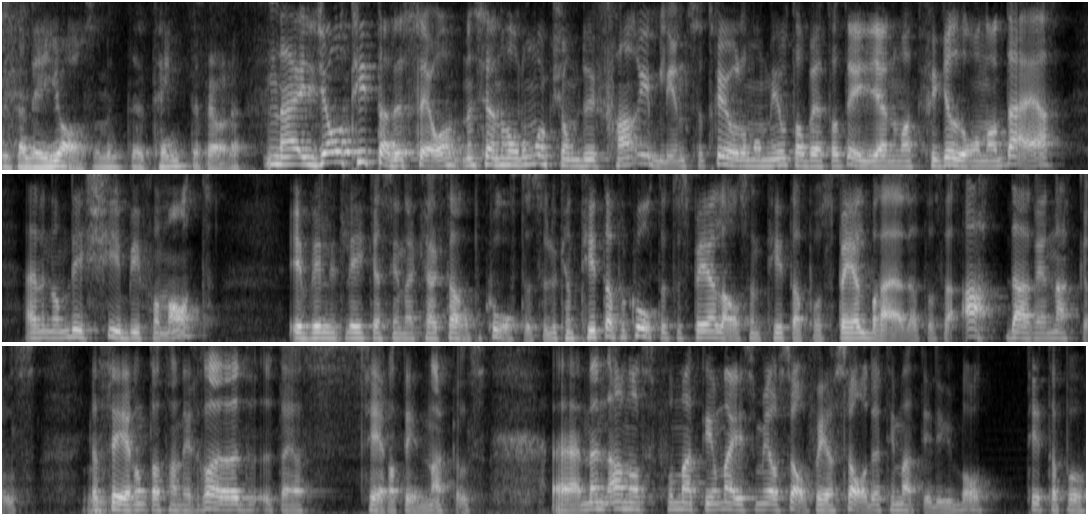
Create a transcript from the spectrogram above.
Utan det är jag som inte tänkte på det. Nej, jag tittade så. Men sen har de också, om du är färgblind, så tror jag de har motarbetat det genom att figurerna där, även om det är chibi-format, är väldigt lika sina karaktärer på kortet. Så du kan titta på kortet du spelar och sen titta på spelbrädet och säga ah, där är Knuckles. Jag ser inte att han är röd utan jag ser att det är Knuckles. Eh, Men annars för Matti och mig som jag sa, för jag sa det till Matti, det är ju bara att titta på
